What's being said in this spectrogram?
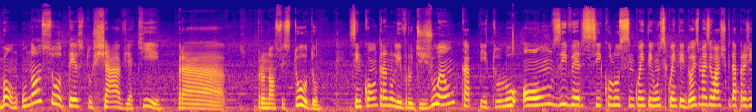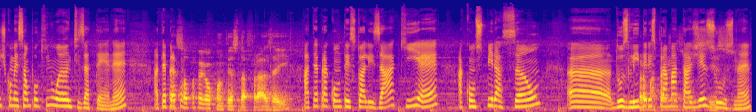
Bom, o nosso texto-chave aqui para o nosso estudo se encontra no livro de João, capítulo 11, versículos 51 e 52, mas eu acho que dá pra gente começar um pouquinho antes até, né? Até para É só para pegar o contexto da frase aí. até para contextualizar que é a conspiração ah, dos líderes para matar matar Jesus, Jesus, né?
